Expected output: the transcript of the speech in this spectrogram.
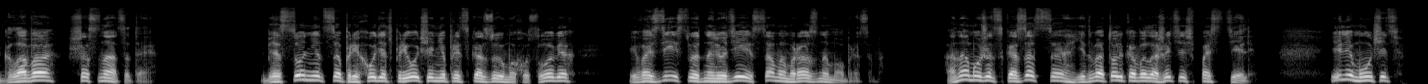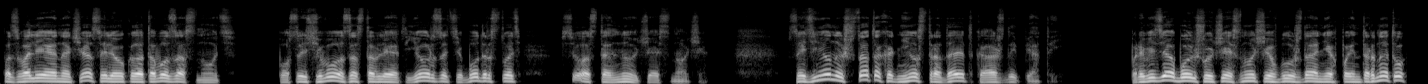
Глава 16. Бессонница приходит при очень непредсказуемых условиях и воздействует на людей самым разным образом. Она может сказаться, едва только вы ложитесь в постель, или мучить, позволяя на час или около того заснуть, после чего заставляет ерзать и бодрствовать всю остальную часть ночи. В Соединенных Штатах от нее страдает каждый пятый. Проведя большую часть ночи в блужданиях по интернету,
